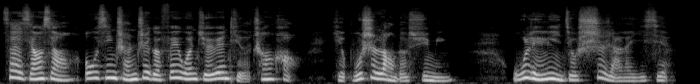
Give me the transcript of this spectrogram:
再想想欧星辰这个绯闻绝缘体的称号，也不是浪得虚名。吴玲玲就释然了一些。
